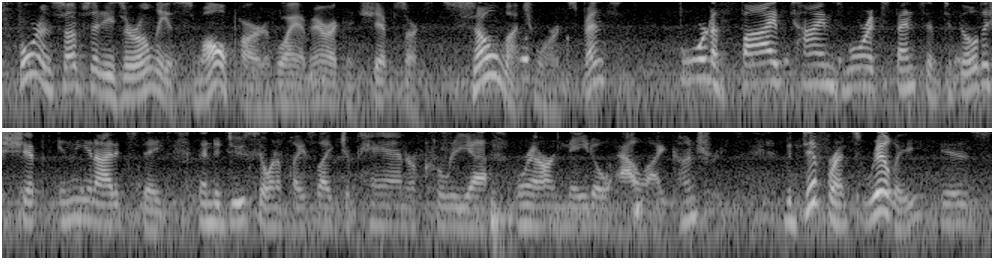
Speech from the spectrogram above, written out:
foreign subsidies are only a small part of why American ships are so much more expensive. Four to five times more expensive to build a ship in the United States than to do so in a place like Japan or Korea or in our NATO allied countries. The difference really is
